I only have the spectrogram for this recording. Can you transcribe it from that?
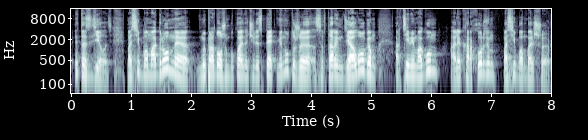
это сделать. Спасибо вам огромное. Мы продолжим буквально через пять минут уже со вторым диалогом. Артемий Магун, Олег Хархордин. Спасибо вам большое.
